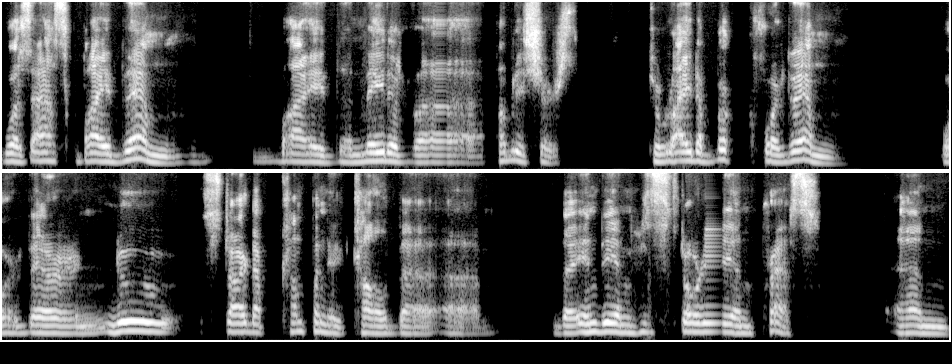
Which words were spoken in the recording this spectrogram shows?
was asked by them, by the native uh, publishers, to write a book for them for their new startup company called uh, uh, the Indian Historian Press. And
